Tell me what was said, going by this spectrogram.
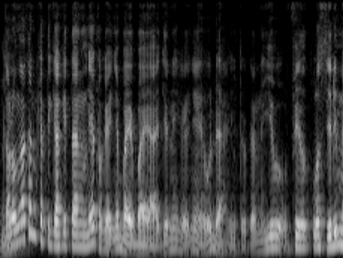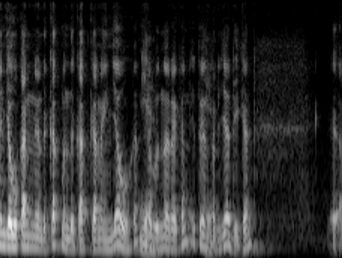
Hmm. kalau nggak kan ketika kita ngeliat oh, kayaknya bye-bye aja nih kayaknya ya udah gitu kan you feel close jadi menjauhkan yang dekat mendekatkan yang jauh kan Yeah. sebenarnya kan itu yang Yeah. terjadi kan Ya,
